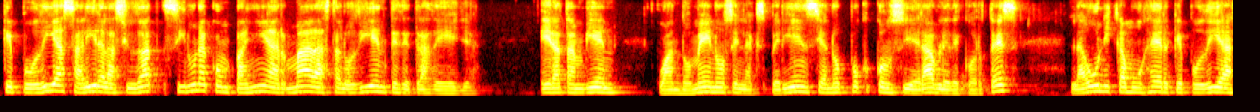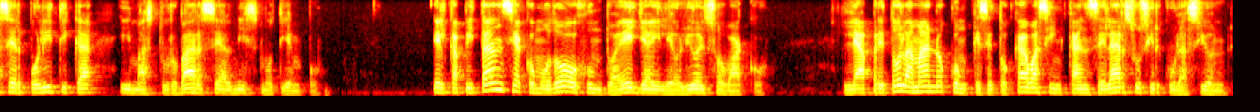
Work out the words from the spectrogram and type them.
que podía salir a la ciudad sin una compañía armada hasta los dientes detrás de ella. Era también, cuando menos en la experiencia no poco considerable de Cortés, la única mujer que podía hacer política y masturbarse al mismo tiempo. El capitán se acomodó junto a ella y le olió el sobaco. Le apretó la mano con que se tocaba sin cancelar su circulación.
